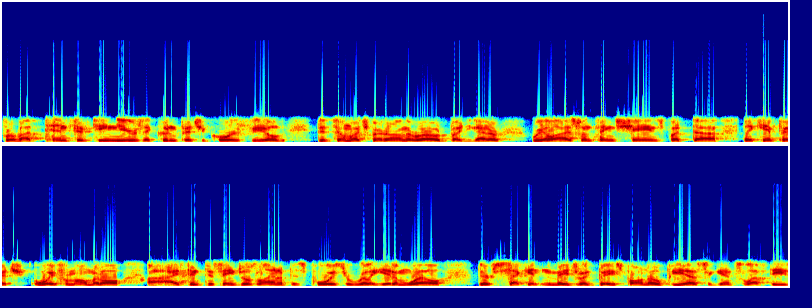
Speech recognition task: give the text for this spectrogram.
for about 10, 15 years. They couldn't pitch at Coors Field, did so much better on the road, but you got to realize when things change. But uh, they can't pitch away from home at all. I, I think this Angels lineup is poised to really hit them well. They're second in Major League Baseball in OPS against lefties,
